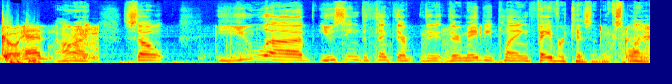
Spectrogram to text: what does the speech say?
Go ahead. All right. So you uh, you seem to think they're, they, they may be playing favoritism. Explain.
